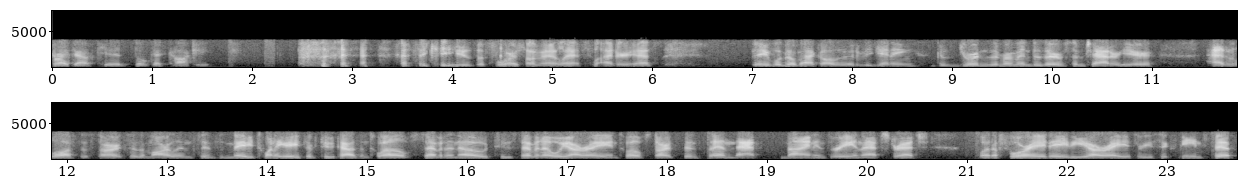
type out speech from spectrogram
strikeout, kid. Don't get cocky. I think he used the force on that last slider. Yes. Dave, we'll go back all the way to the beginning because Jordan Zimmermann deserves some chatter here. Hadn't lost a start to the Marlins since May 28th of 2012. 7 and 0, 2.70 ERA, and 12 starts since then. That nine and three in that stretch, but a 4.88 ERA, 3.16 FIP,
